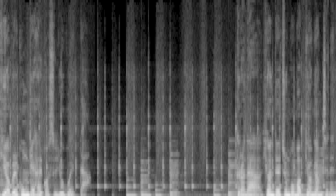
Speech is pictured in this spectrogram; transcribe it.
기업을 공개할 것을 요구했다. 그러나 현대중공업 경영진은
